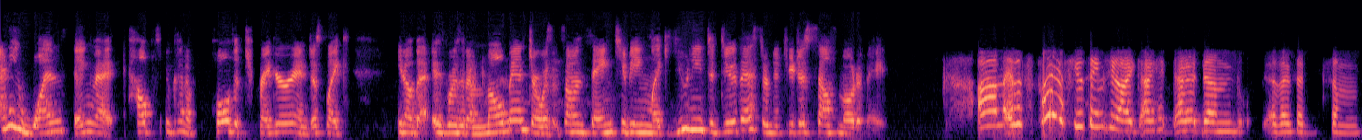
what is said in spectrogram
any one thing that helped you kind of pull the trigger and just like you know that was it a moment or was it someone saying to you being like you need to do this or did you just self motivate um, it was quite a few things. You know, I, I, I had done, as I said, some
